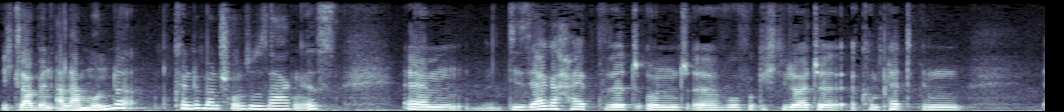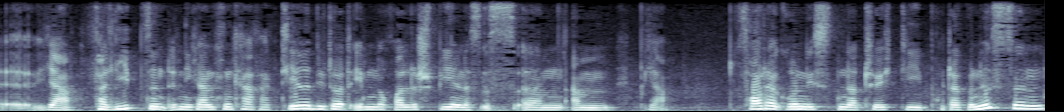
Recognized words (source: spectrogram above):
ich glaube in aller Munde, könnte man schon so sagen, ist, ähm, die sehr gehypt wird und äh, wo wirklich die Leute komplett in, äh, ja, verliebt sind in die ganzen Charaktere, die dort eben eine Rolle spielen. Das ist ähm, am, ja, vordergründigsten natürlich die Protagonistin,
